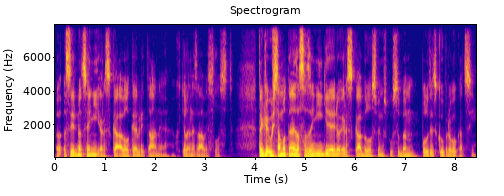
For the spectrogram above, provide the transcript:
eh, sjednocení Irska a Velké Británie. Chtěli nezávislost. Takže už samotné zasazení děje do Irska bylo svým způsobem politickou provokací.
